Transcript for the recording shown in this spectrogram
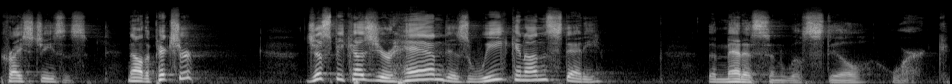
Christ Jesus. Now, the picture just because your hand is weak and unsteady, the medicine will still work.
